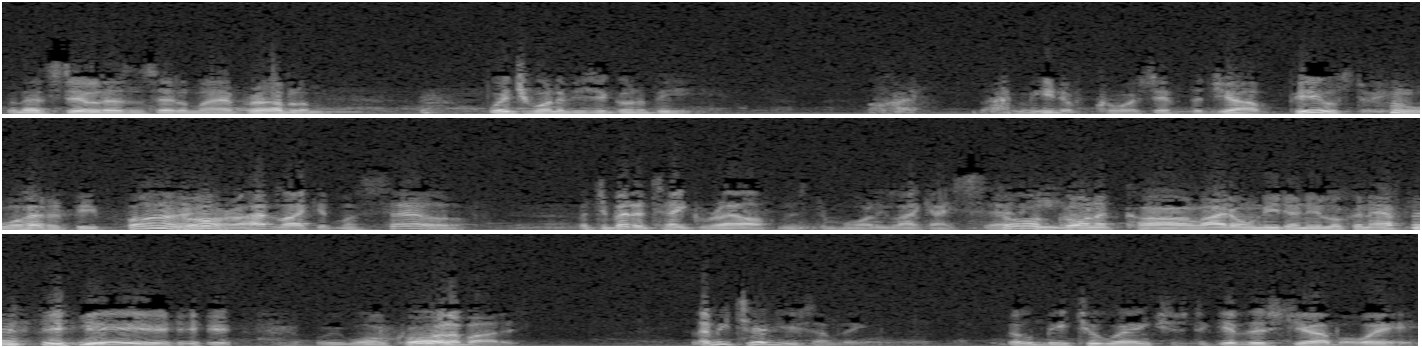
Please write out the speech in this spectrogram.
But that still doesn't settle my problem. Which one of you is it going to be? Why, I mean, of course, if the job appeals to you. Why, it'd be fine. Sure, I'd like it myself. But you better take Ralph, Mr. Morley, like I said. He- Doggone it, Carl. I don't need any looking after. we won't quarrel about it. Let me tell you something. Don't be too anxious to give this job away.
